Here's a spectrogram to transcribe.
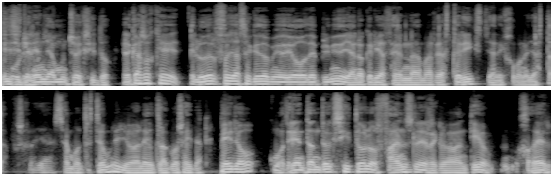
Sí, sí, tenían ya mucho éxito. El caso es que el Uderzo ya se quedó medio deprimido, ya no quería hacer nada más de Asterix, ya dijo, bueno, ya está, pues ahora ya se ha muerto este hombre, yo haré otra cosa y tal. Pero, como tenían tanto éxito, los fans le reclamaban, tío, joder,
